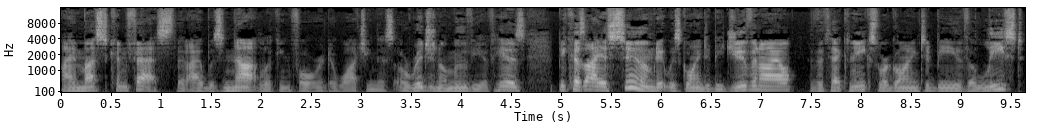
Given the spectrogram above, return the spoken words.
I must confess that I was not looking forward to watching this original movie of his because I assumed it was going to be juvenile, the techniques were going to be the least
